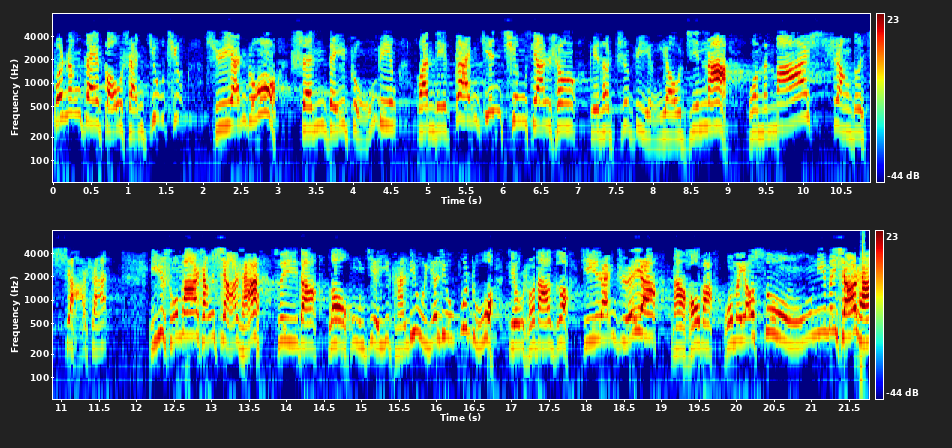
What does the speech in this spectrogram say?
不能在高山久停。”徐延忠身得重病，还得赶紧请先生给他治病要紧呐！我们马上都下山。一说马上下山，随当老红杰一看留也留不住，就说：“大哥，既然这样，那好吧，我们要送你们下山。”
